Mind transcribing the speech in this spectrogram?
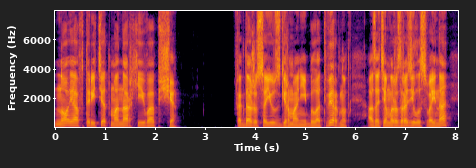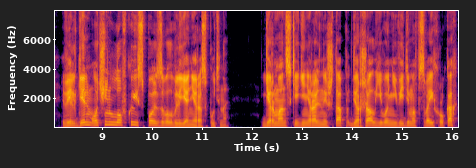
но и авторитет монархии вообще. Когда же союз с Германией был отвергнут, а затем и разразилась война, Вильгельм очень ловко использовал влияние Распутина. Германский генеральный штаб держал его невидимо в своих руках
